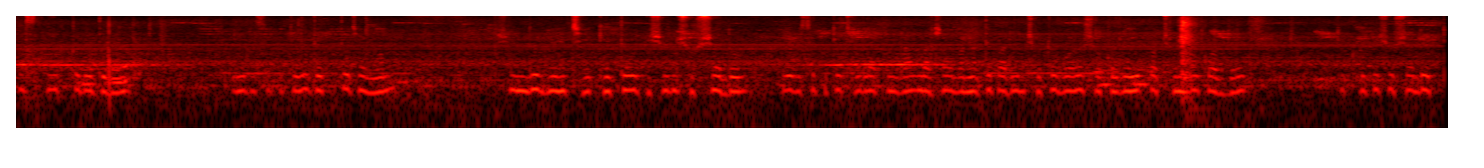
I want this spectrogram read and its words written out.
সাবস্ক্রাইব করে দিবেন। এই রেসিপিটি দেখতে যেমন সুন্দর হয়েছে, খেতেও ভীষণ সুস্বাদু। এই রেসিপিটি চাইলে আপনারা বাসায় বানাতে পারেন। ছোট, বড় সকলেই পছন্দ করবে। এটি খুবই সুস্বাদু একটি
